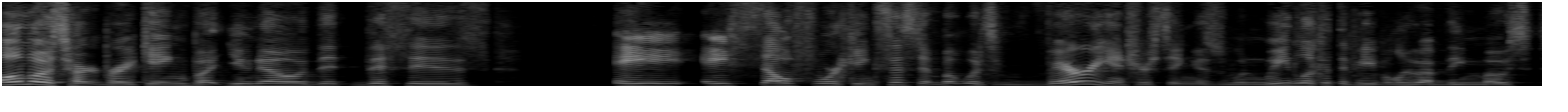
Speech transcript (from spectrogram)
Almost heartbreaking, but you know that this is a a self-working system. But what's very interesting is when we look at the people who have the most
